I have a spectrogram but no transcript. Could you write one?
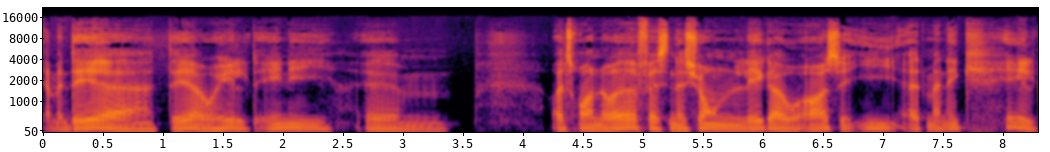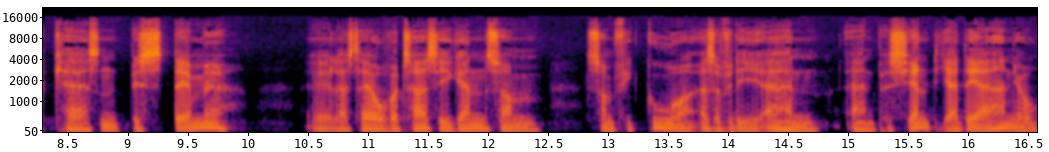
Jamen, det er, det er jeg jo helt enig i. Øhm, og jeg tror, noget af fascinationen ligger jo også i, at man ikke helt kan sådan bestemme, øh, lad os tage Overtasi igen, som, som figur. Altså, fordi er han, er han patient? Ja, det er han jo.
